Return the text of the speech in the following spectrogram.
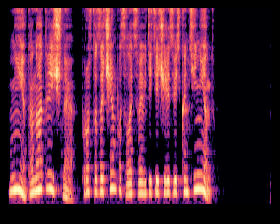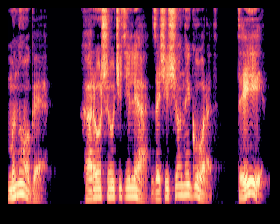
Нет, она отличная. Просто зачем посылать своих детей через весь континент? Многое. Хорошие учителя, защищенный город. Ты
